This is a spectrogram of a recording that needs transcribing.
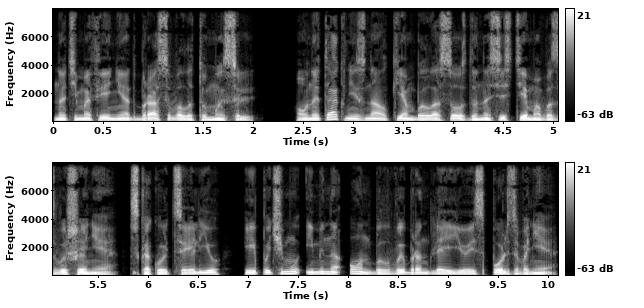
но Тимофей не отбрасывал эту мысль. Он и так не знал, кем была создана система возвышения, с какой целью и почему именно он был выбран для ее использования.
